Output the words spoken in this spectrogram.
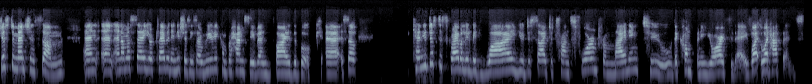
Just to mention some, and, and, and I must say your climate initiatives are really comprehensive and by the book. Uh, so can you just describe a little bit why you decide to transform from mining to the company you are today? What, what happens?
